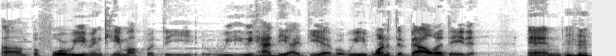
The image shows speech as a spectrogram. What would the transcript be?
um, before we even came up with the, we, we had the idea, but we wanted to validate it. And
